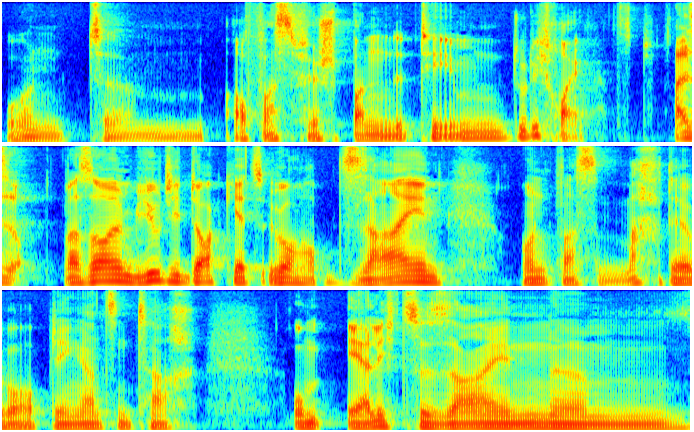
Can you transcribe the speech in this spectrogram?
und ähm, auf was für spannende Themen du dich freuen kannst. Also, was soll ein Beauty Dog jetzt überhaupt sein und was macht er überhaupt den ganzen Tag? Um ehrlich zu sein, ähm,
